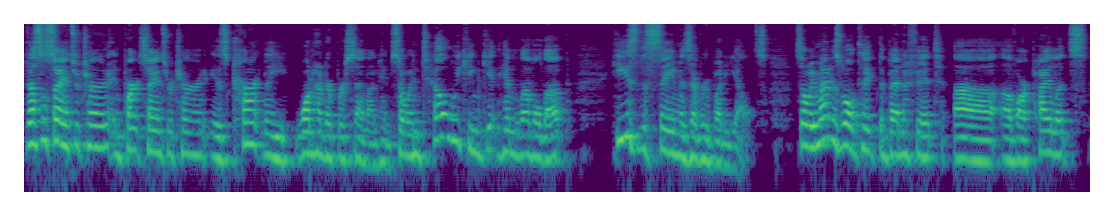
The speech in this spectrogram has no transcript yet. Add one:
vessel science return and part science return is currently 100% on him. So until we can get him leveled up, he's the same as everybody else. So we might as well take the benefit uh, of our pilots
